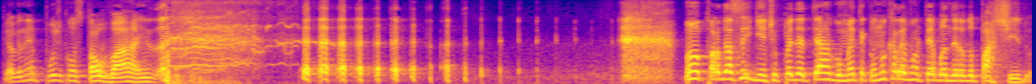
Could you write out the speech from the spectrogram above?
Pior que eu nem pude consultar o VAR ainda. Mano, a parada é a seguinte: o PDT argumenta que eu nunca levantei a bandeira do partido,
